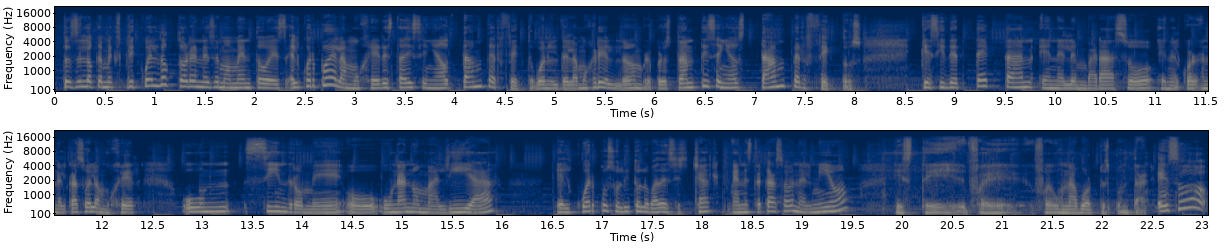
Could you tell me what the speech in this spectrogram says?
Entonces lo que me explicó el doctor en ese momento es, el cuerpo de la mujer está diseñado tan perfecto, bueno, el de la mujer y el del hombre, pero están diseñados tan perfectos que si detectan en el embarazo, en el, en el caso de la mujer, un síndrome o una anomalía, el cuerpo solito lo va a desechar. En este caso, en el mío, este fue, fue un aborto espontáneo. Eso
